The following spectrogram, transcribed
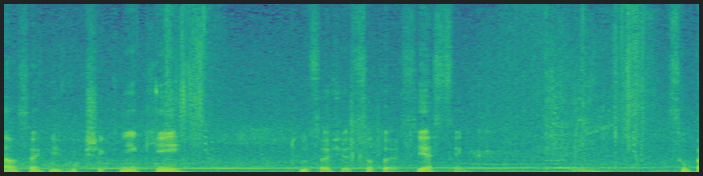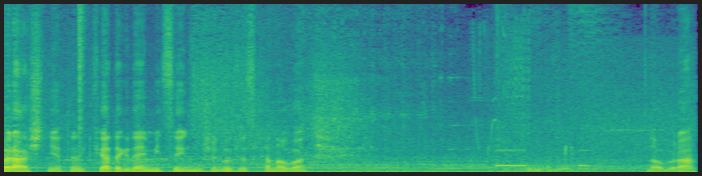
Tam są jakieś wykrzykniki. Tu coś jest. Co to jest? Jest cynk. Superaśnie. Ten kwiatek daje mi cynk. Muszę go zeskanować. Dobra.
